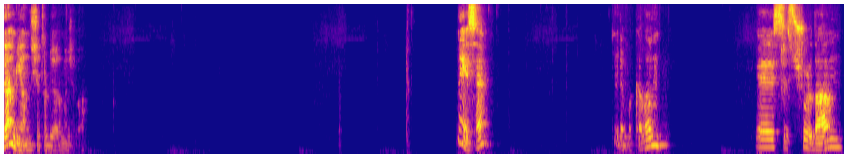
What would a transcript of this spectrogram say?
Ben mi yanlış hatırlıyorum acaba? Neyse. Gelin bakalım. Ve siz şuradan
